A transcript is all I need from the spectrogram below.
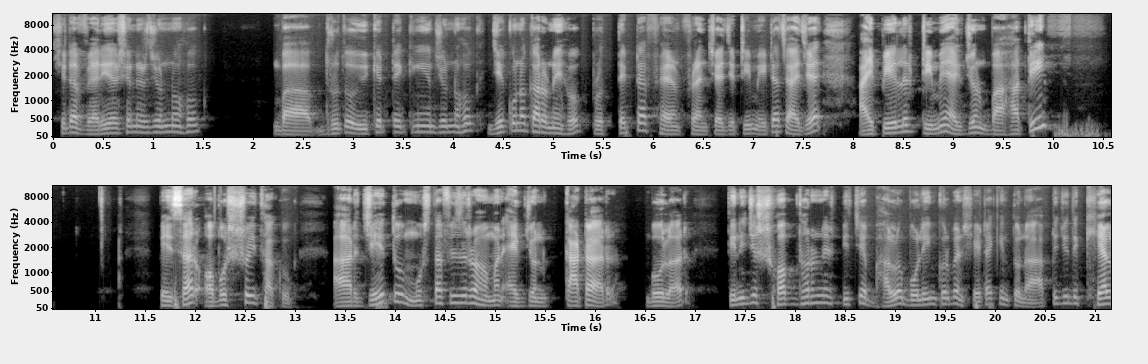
সেটা ভ্যারিয়েশনের জন্য হোক বা দ্রুত উইকেট টেকিংয়ের জন্য হোক, যে কোনো কারণেই হোক, প্রত্যেকটা ফ্র্যাঞ্চাইজি টিম এটা চায় যে আইপিএলের টিমে একজন বাঁহাতি পেসার অবশ্যই থাকুক। আর যেহেতু মুস্তাফিজুর রহমান একজন কাটার বোলার তিনি যে সব ধরনের পিচে ভালো বোলিং করবেন সেটা কিন্তু না। আপনি যদি খেয়াল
